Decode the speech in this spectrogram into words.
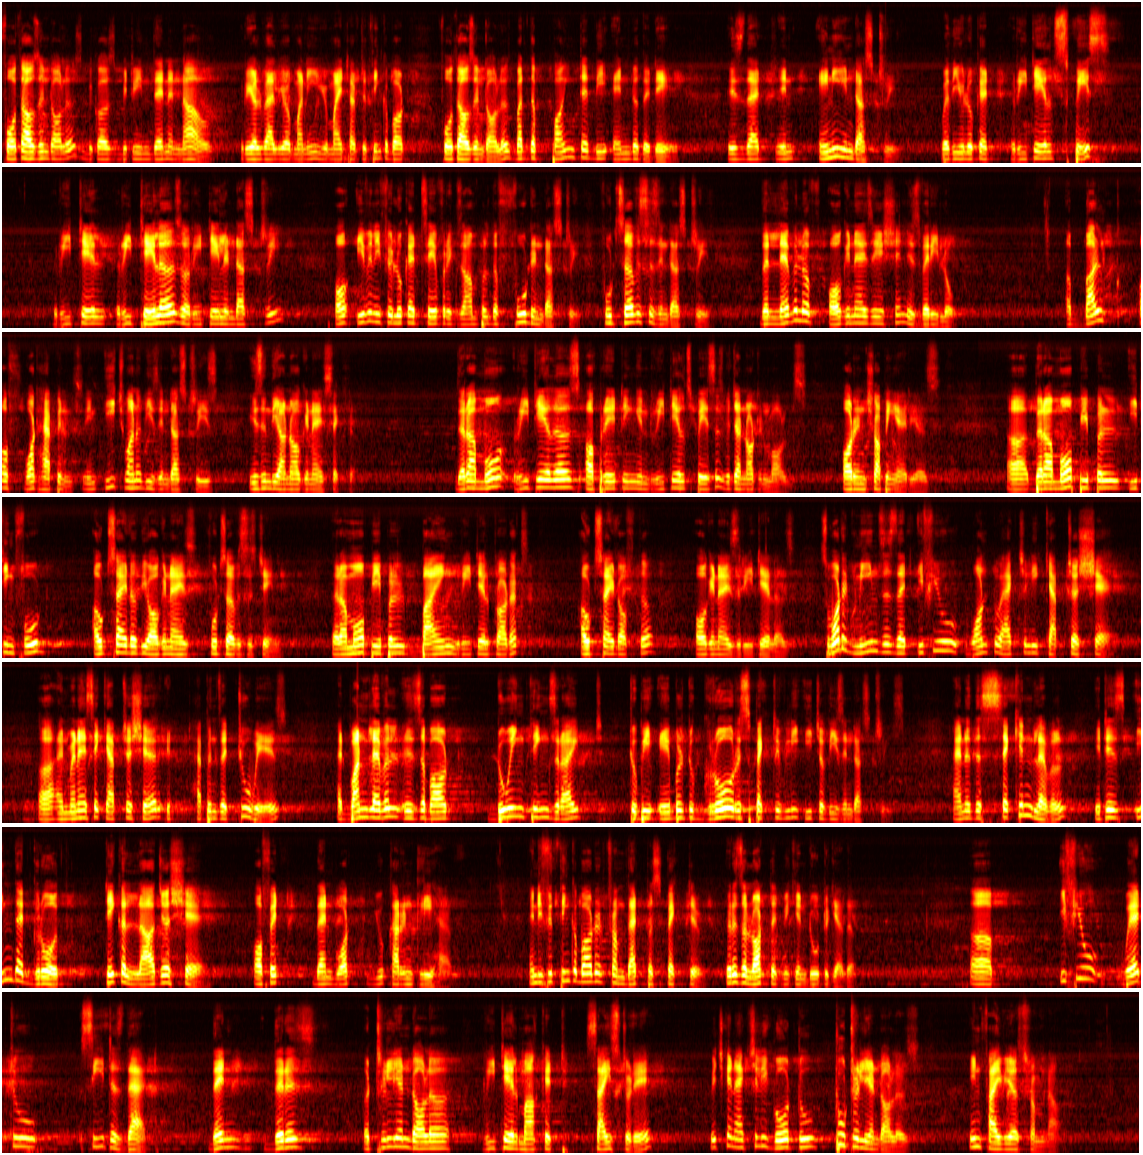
$4,000 because between then and now, real value of money, you might have to think about $4,000. But the point at the end of the day is that in any industry, whether you look at retail space, retail retailers or retail industry, or even if you look at, say, for example, the food industry, food services industry, the level of organization is very low a bulk of what happens in each one of these industries is in the unorganized sector. There are more retailers operating in retail spaces which are not in malls or in shopping areas. Uh, there are more people eating food outside of the organized food services chain. There are more people buying retail products outside of the organized retailers. So what it means is that if you want to actually capture share, uh, and when I say capture share, it happens at two ways. At one level is about doing things right to be able to grow respectively each of these industries. And at the second level, it is in that growth, take a larger share of it than what you currently have. And if you think about it from that perspective, there is a lot that we can do together. Uh, if you were to see it as that, then there is a trillion dollar retail market size today, which can actually go to $2 trillion in five years from now.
